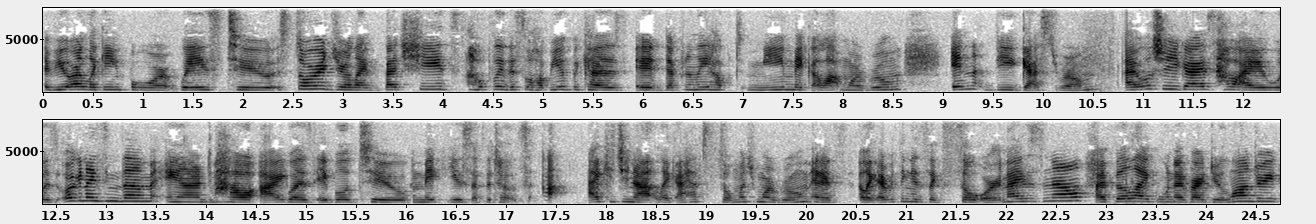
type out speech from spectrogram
If you are looking for ways to storage your like bed sheets hopefully this will help you because it definitely helped me make a lot more room in the guest room. I will show you guys how i was organizing them and how i was able to make use of the totes. I I kid you not, like I have so much more room and it's like everything is like so organized now. I feel like whenever I do laundry,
